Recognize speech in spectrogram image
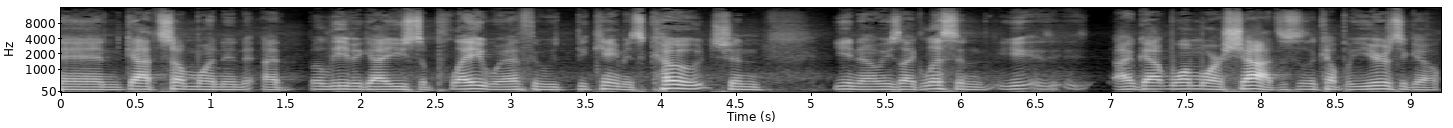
and got someone, and I believe a guy he used to play with who became his coach. And you know, he's like, "Listen, you, I've got one more shot. This is a couple years ago,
